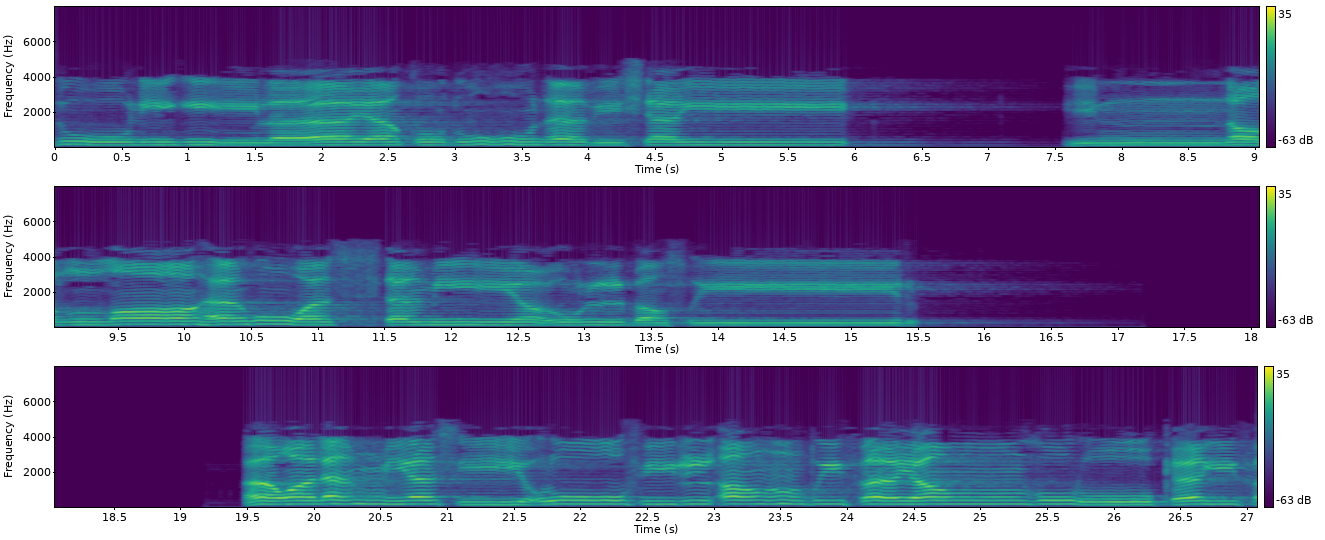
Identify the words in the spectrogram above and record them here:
دونه لا يقضون بشيء. إن الله هو السميع البصير أَوَلَمْ يَسِيرُوا فِي الْأَرْضِ فَيَنظُرُوا كَيْفَ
